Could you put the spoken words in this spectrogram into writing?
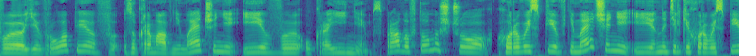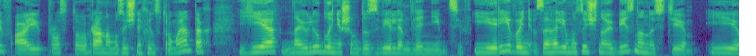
в Європі, в зокрема в Німеччині і в Україні. Справа в тому, що хоровий спів в Німеччині і не тільки хоровий спів, а й просто гра на музичних інструментах є найулюбленішим дозвіллям для німців. І рівень взагалі музичної обізнаності і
